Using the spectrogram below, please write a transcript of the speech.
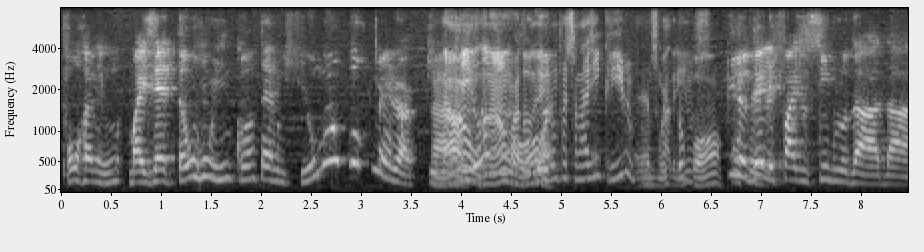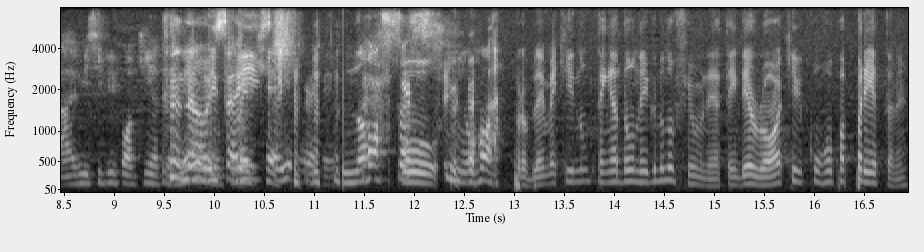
porra nenhuma. Mas é tão ruim quanto é no filme, é um pouco melhor. Porque, Não, pelo não, amor o Adão Negro é um personagem incrível, É nos muito quadrinhos. bom. O filho dele faz o símbolo da, da MC Pipoquinha também. Não, isso Como é aí, que isso é? aí. Nossa O- senhora. O problema é que não tem Adão Negro no filme, né? Tem The Rock com roupa preta, né?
